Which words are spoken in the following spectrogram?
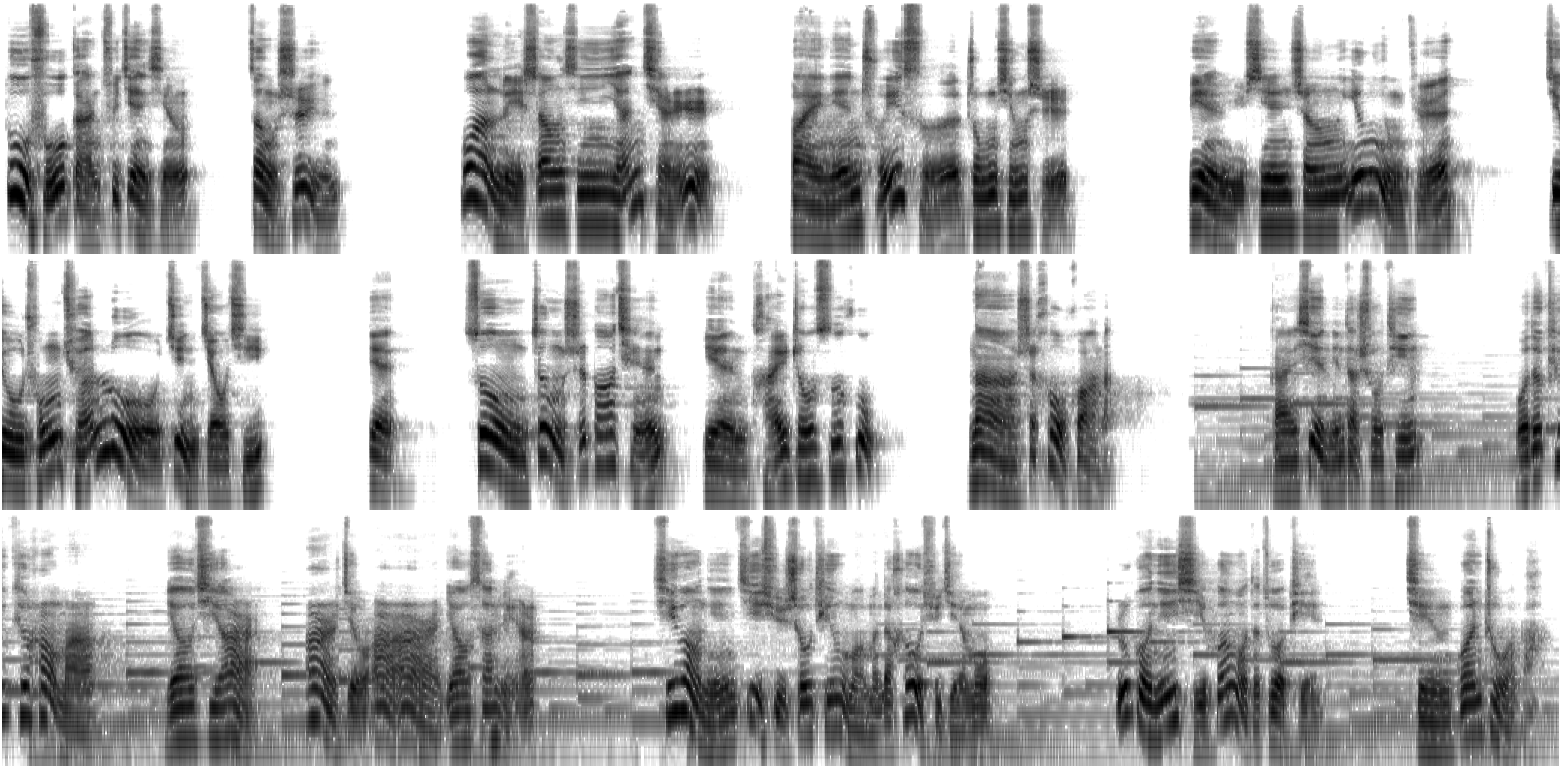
杜甫赶去践行，赠诗云：“万里伤心眼前日，百年垂死中兴时。便与先生英勇决，九重泉路尽娇妻。”见送赠十八钱，贬台州司户。那是后话了。感谢您的收听，我的 QQ 号码幺七二二九二二幺三零，希望您继续收听我们的后续节目。如果您喜欢我的作品，请关注我吧。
